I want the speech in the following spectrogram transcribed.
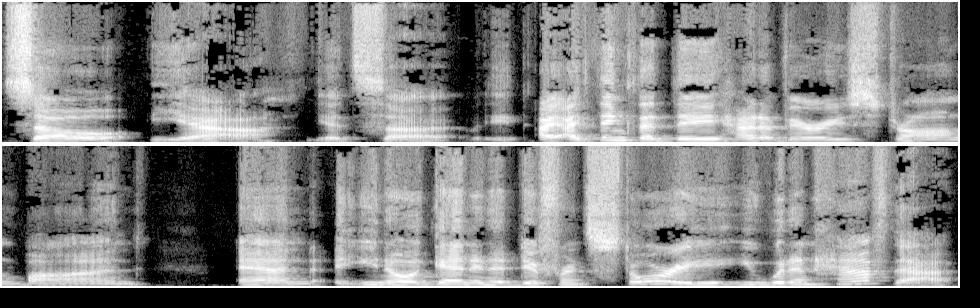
so yeah it's uh I, I think that they had a very strong bond. And you know again in a different story you wouldn't have that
